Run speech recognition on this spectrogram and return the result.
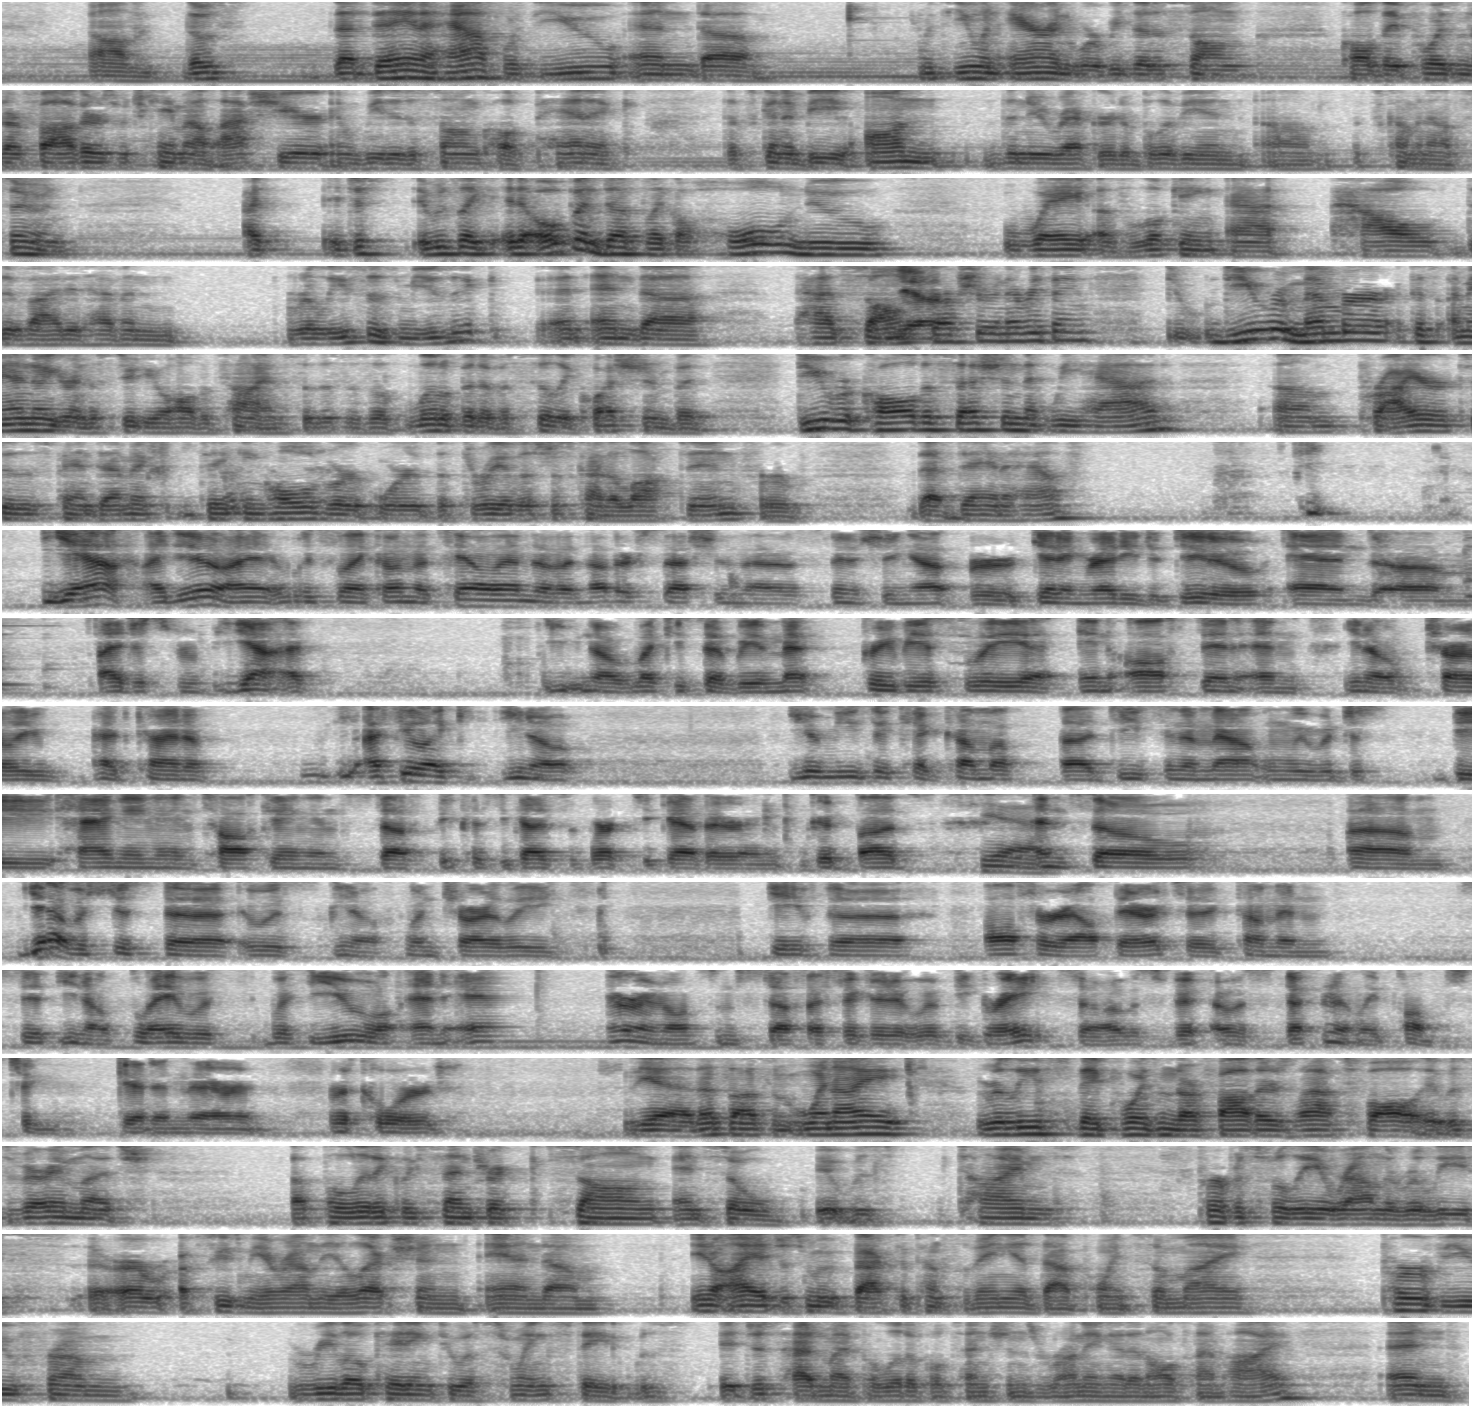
um, those that day and a half with you and uh, with you and Aaron, where we did a song called "They Poisoned Our Fathers," which came out last year, and we did a song called "Panic." That's going to be on the new record Oblivion. Um, that's coming out soon. I it just it was like it opened up like a whole new way of looking at how Divided Heaven releases music and and uh, has song yeah. structure and everything. Do, do you remember? Because I mean, I know you're in the studio all the time, so this is a little bit of a silly question, but do you recall the session that we had um, prior to this pandemic taking hold, where where the three of us just kind of locked in for that day and a half? Yeah, I do. I was like on the tail end of another session that I was finishing up or getting ready to do, and um, I just yeah, I, you know, like you said, we had met previously in Austin, and you know, Charlie had kind of. I feel like you know, your music had come up a decent amount when we would just be hanging and talking and stuff because you guys have worked together and good buds. Yeah, and so. Um, yeah, it was just uh, it was you know when Charlie gave the offer out there to come and sit, you know, play with with you and Aaron on some stuff. I figured it would be great, so I was I was definitely pumped to get in there and record. Yeah, that's awesome. When I released "They Poisoned Our Fathers" last fall, it was very much a politically centric song, and so it was timed purposefully around the release, or excuse me, around the election. And, um, you know, I had just moved back to Pennsylvania at that point. So my purview from relocating to a swing state was, it just had my political tensions running at an all time high. And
